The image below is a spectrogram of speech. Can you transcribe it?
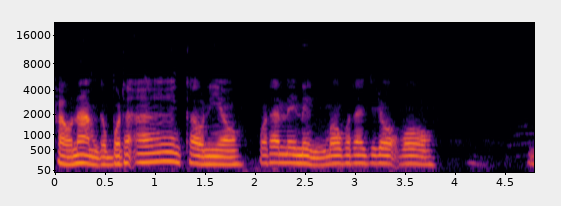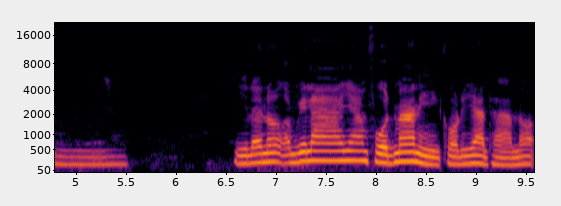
ข้าวน้ำกับบัท่านข้าวเหนียวบัท่านในหนึ่งบ่บัท่านจะเจาะบ่อืมนี่แหล้วเนาะอันเวลายามฝนมานี่ขออนุญาตถามเนาะ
